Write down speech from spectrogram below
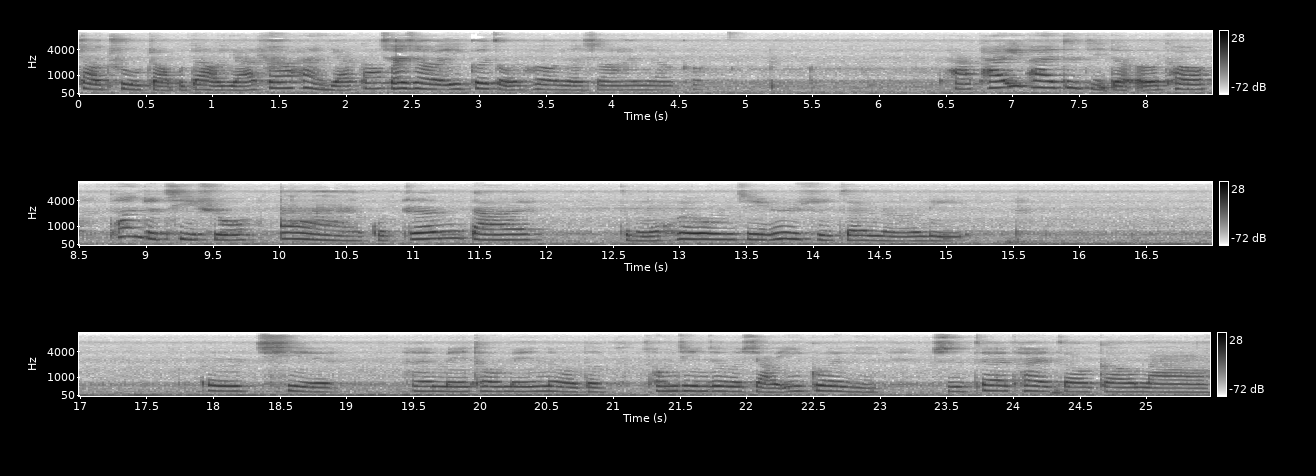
到处找不到牙刷和牙膏。小小的衣柜怎么会有牙刷和牙膏？他拍一拍自己的额头，叹着气说：“哎，我真呆，怎么会忘记浴室在哪里？而且还没头没脑的冲进这个小衣柜里，实在太糟糕啦！”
